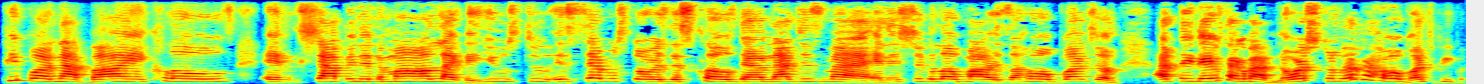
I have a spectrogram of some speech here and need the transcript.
people are not buying clothes and shopping in the mall like they used to. It's several stores that's closed down, not just mine. And in Sugarloaf Mall, it's a whole bunch of them. I think they was talking about Nordstrom. There's a whole bunch of people.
